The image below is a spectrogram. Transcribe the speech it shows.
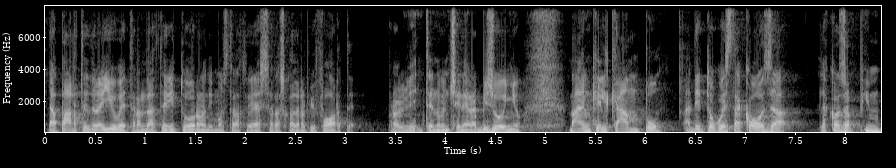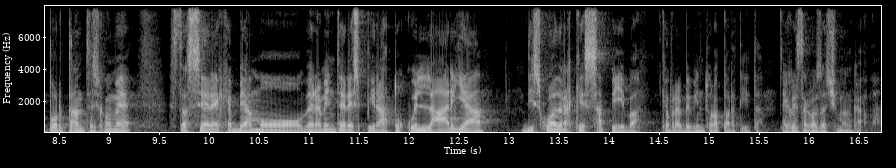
da parte della Juve tra andata e ritorno, ha dimostrato di essere la squadra più forte. Probabilmente non ce n'era bisogno, ma anche il campo ha detto questa cosa La cosa più importante secondo me stasera è che abbiamo veramente respirato quell'aria di squadra che sapeva che avrebbe vinto la partita e questa cosa ci mancava.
